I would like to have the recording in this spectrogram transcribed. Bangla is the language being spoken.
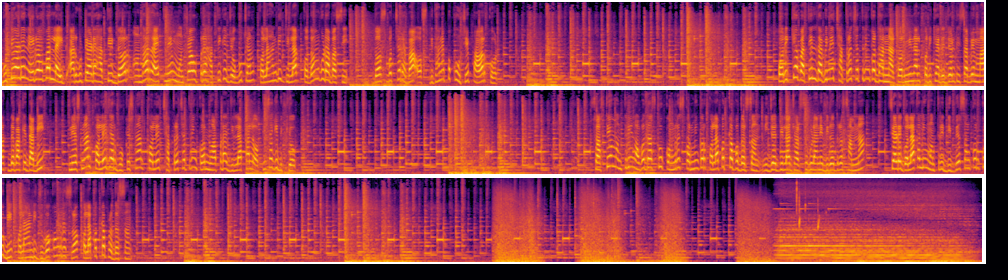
গোটে আড়ে নেই রহবার লাইট আর গোটে আড়ে হাতির ডর অন্ধার রাত নে মঞ্চা উপরে হাতিকে জগুছন কলাহান্ডি জেলার কদমগুড়াবাসী দশ বছর হওয়া অসুবিধানে পকাউছে পাওয়ার কোর্ট পরীক্ষা বাতিল দাবি নিয়ে ছাত্রছাত্রী ধারণা টর্মিনাল পরীক্ষা রেজল্ট হিসাবে মার্ক দেওয়াকে দাবি ন্যাশনাল কলেজ আর ভোকেশনাল কলেজ ছাত্রছাত্রী নয়াপড়া জেলাপাল অফিস আগে বিক্ষোভ छात्री नुआपड़ा जिलापाल ऑफिस आगे विक्षोभ स्वास्थ्य मंत्री नव दास को कांग्रेस कर्मी कलापतका प्रदर्शन निज जिला झारसुगुड़ा ने विरोधर सामना सियाड़े गलाकाली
